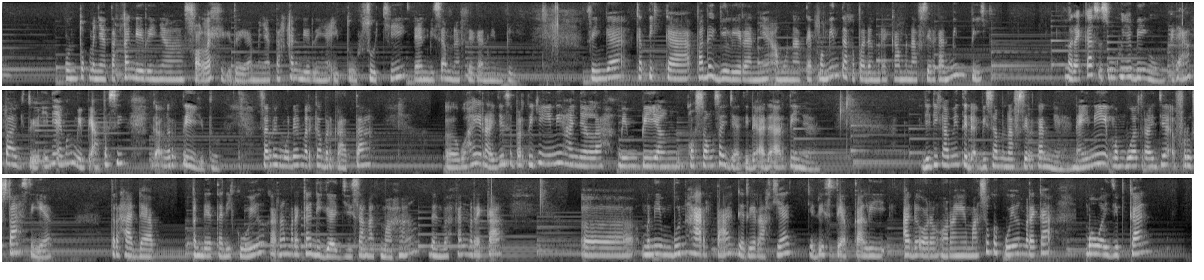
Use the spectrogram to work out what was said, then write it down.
untuk menyatakan dirinya soleh gitu ya menyatakan dirinya itu suci dan bisa menafsirkan mimpi. Sehingga ketika pada gilirannya Amunatep meminta kepada mereka menafsirkan mimpi mereka sesungguhnya bingung ada apa? gitu ya. Ini emang mimpi apa sih? Gak ngerti gitu. Sampai kemudian mereka berkata e, wahai raja sepertinya ini hanyalah mimpi yang kosong saja tidak ada artinya. Jadi kami tidak bisa menafsirkannya. Nah ini membuat raja frustasi ya terhadap pendeta di kuil karena mereka digaji sangat mahal dan bahkan mereka uh, menimbun harta dari rakyat. Jadi setiap kali ada orang-orang yang masuk ke kuil, mereka mewajibkan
